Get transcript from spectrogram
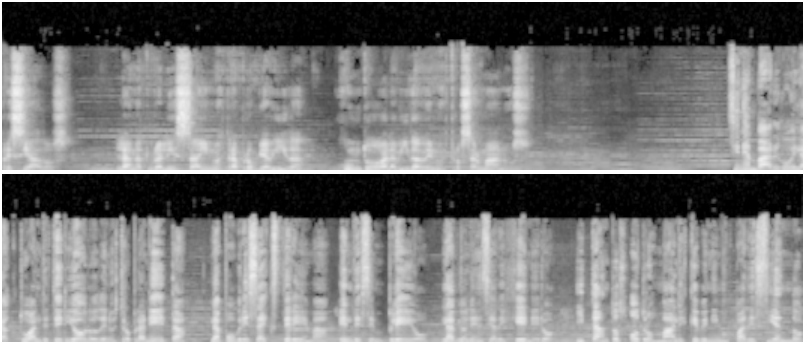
preciados, la naturaleza y nuestra propia vida junto a la vida de nuestros hermanos. Sin embargo, el actual deterioro de nuestro planeta, la pobreza extrema, el desempleo, la violencia de género y tantos otros males que venimos padeciendo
